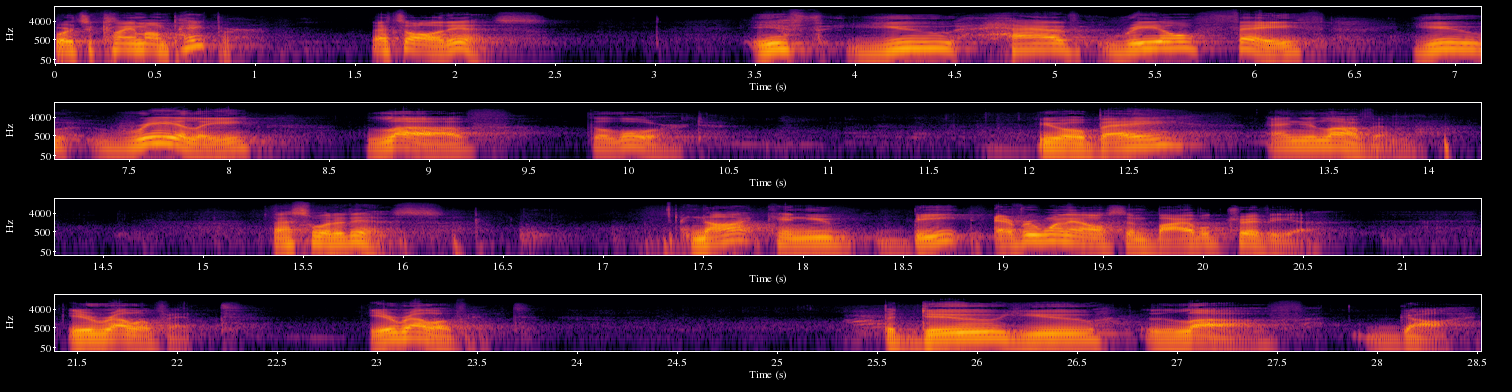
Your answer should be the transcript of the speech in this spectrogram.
Or it's a claim on paper. That's all it is. If you have real faith, you really love the Lord. You obey and you love Him. That's what it is. Not can you beat everyone else in Bible trivia. Irrelevant. Irrelevant. But do you love God?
